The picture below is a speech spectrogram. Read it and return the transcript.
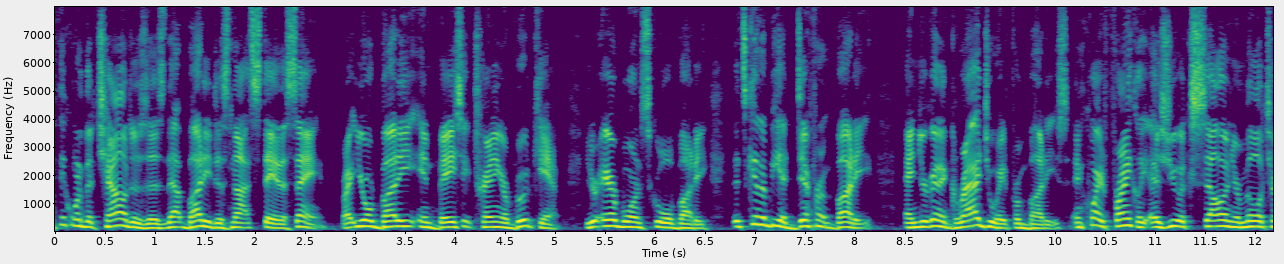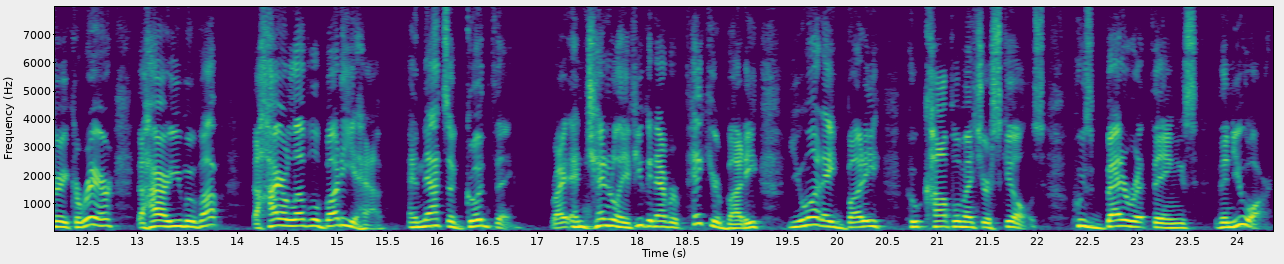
think one of the challenges is that buddy does not stay the same, right? Your buddy in basic training or boot camp, your airborne school buddy, it's going to be a different buddy and you're going to graduate from buddies. And quite frankly, as you excel in your military career, the higher you move up, the higher level of buddy you have. And that's a good thing right? And generally, if you can ever pick your buddy, you want a buddy who complements your skills, who's better at things than you are.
